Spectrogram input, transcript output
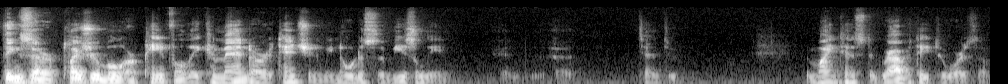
things that are pleasurable or painful, they command our attention. We notice them easily and, and uh, tend to, the mind tends to gravitate towards them.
